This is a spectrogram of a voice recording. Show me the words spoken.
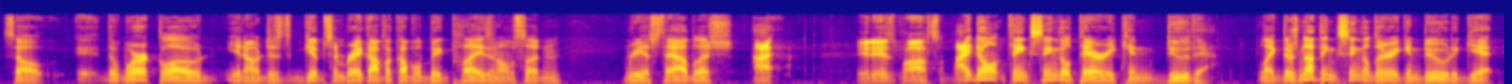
So i the workload, you know, does Gibson break off a couple big plays and all of a sudden reestablish? I It is possible. I don't think Singletary can do that. Like, there's nothing Singletary can do to get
